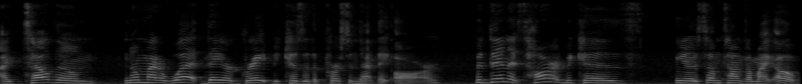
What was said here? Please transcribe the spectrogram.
I tell them, no matter what, they are great because of the person that they are. But then it's hard because, you know, sometimes I'm like, oh,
